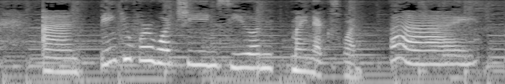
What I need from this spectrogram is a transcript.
and thank you for watching. See you on my next one. Bye!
